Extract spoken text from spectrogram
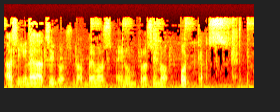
Así que nada, chicos, nos vemos en un próximo podcast.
